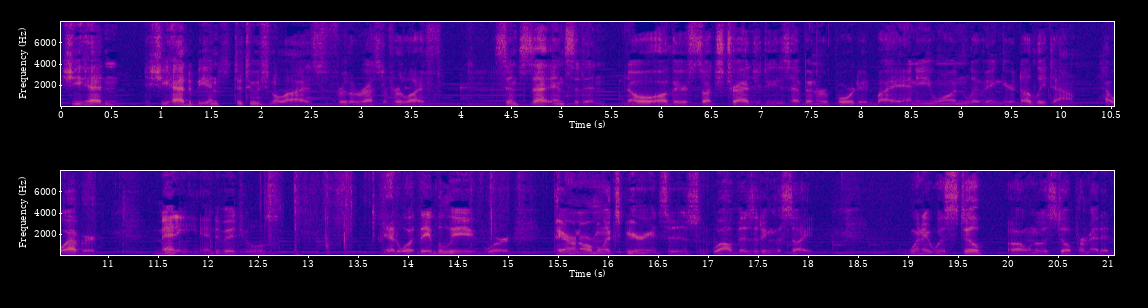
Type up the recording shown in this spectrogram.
She hadn't she had to be institutionalized for the rest of her life. Since that incident, no other such tragedies have been reported by anyone living near Dudleytown. However, many individuals had what they believe were paranormal experiences while visiting the site when it was still uh, when it was still permitted.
